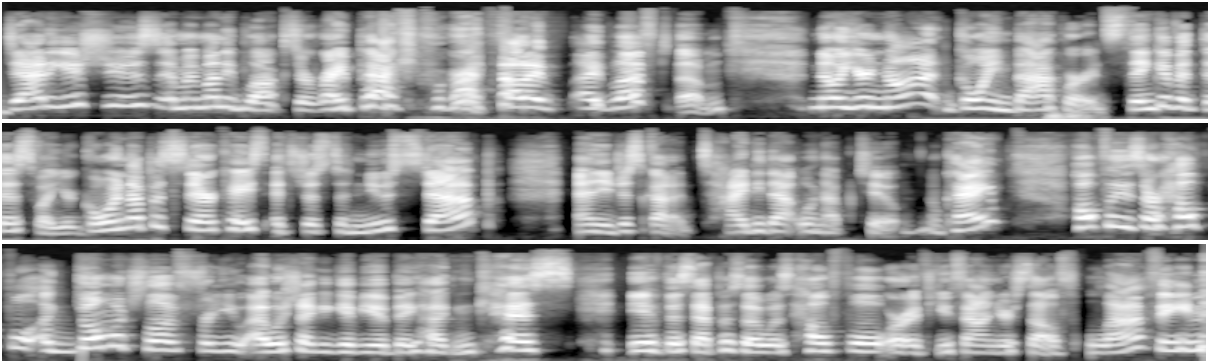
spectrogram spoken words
daddy issues and my money blocks are right back where I thought I, I left them. No, you're not going backwards. Think of it this way you're going up a staircase, it's just a new step, and you just got to tidy that one up too. Okay. Hopefully, these are helpful. So much love for you. I wish I could give you a big hug and kiss if this episode was helpful or if you found yourself laughing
